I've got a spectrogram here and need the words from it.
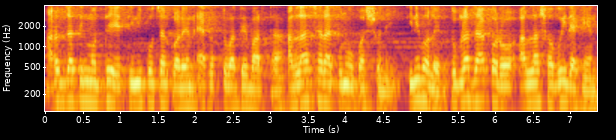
আরব জাতির মধ্যে তিনি প্রচার করেন একত্ববাদের বার্তা। আল্লাহ ছাড়া কোনো উপাস্য নেই। তিনি বলেন, তোমরা যা করো, আল্লাহ সবই দেখেন।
